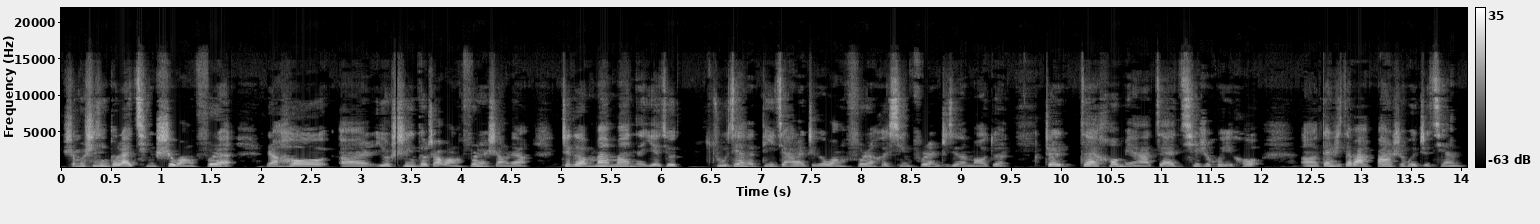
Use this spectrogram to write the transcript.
什么事情都来请示王夫人，然后呃有事情都找王夫人商量，这个慢慢的也就逐渐的递加了这个王夫人和邢夫人之间的矛盾。这在后面啊，在七十回以后，呃，但是在八八十回之前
